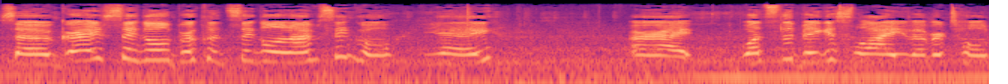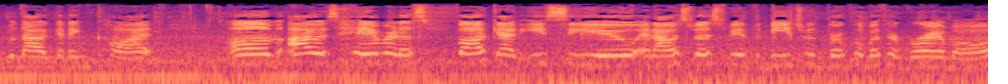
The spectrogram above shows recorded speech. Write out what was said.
so Gray's single, Brooklyn's single, and I'm single. Yay! All right. What's the biggest lie you've ever told without getting caught? Um, I was hammered as fuck at ECU, and I was supposed to be at the beach with Brooklyn with her grandma.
